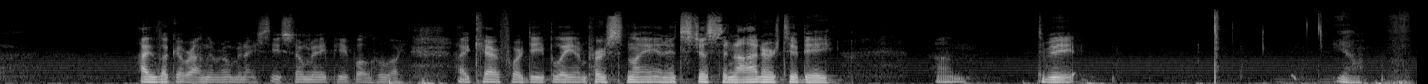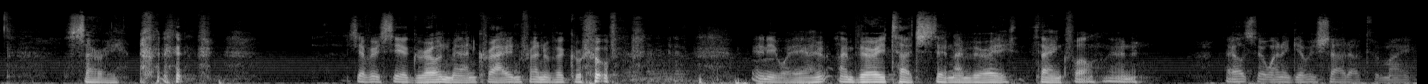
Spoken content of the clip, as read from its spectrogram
I look around the room and I see so many people who I, I care for deeply and personally, and it's just an honor to be um, to be, you know, sorry. Did you ever see a grown man cry in front of a group? anyway, I, I'm very touched and I'm very thankful, and I also want to give a shout out to my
